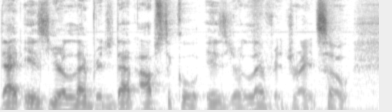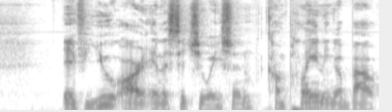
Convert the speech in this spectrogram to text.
That is your leverage. That obstacle is your leverage right? So if you are in a situation complaining about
